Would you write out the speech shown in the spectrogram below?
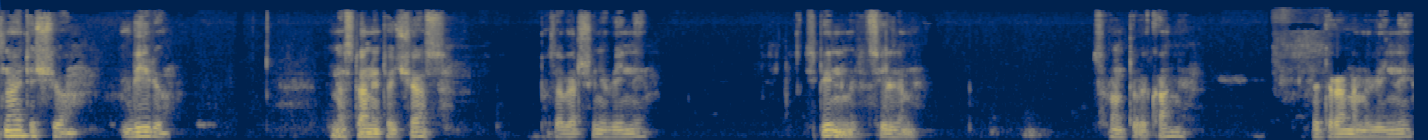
Знаєте що? Вірю, настане той час по завершенню війни спільними зусиллями з фронтовиками, ветеранами війни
